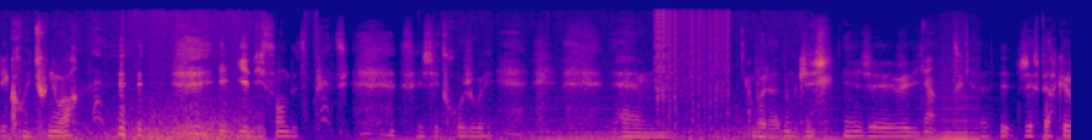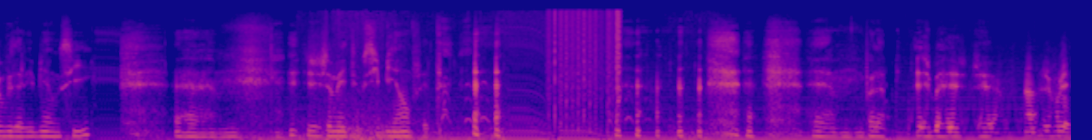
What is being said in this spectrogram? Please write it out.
L'écran est tout noir. Il y a du sang dessus. J'ai trop joué. Voilà, donc je, vais bien. En tout cas, j'espère que vous allez bien aussi. Euh, J'ai jamais été aussi bien en fait. Euh, voilà. Je, hein, je vous laisse.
